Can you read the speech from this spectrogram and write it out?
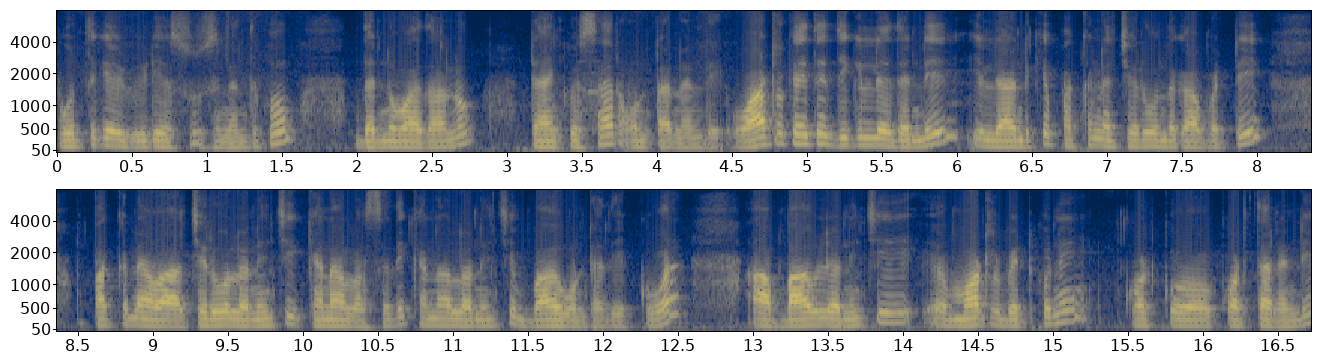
పూర్తిగా వీడియో చూసినందుకు ధన్యవాదాలు. థ్యాంక్ యూ సార్ ఉంటానండి. వాటర్కి అయితే దిగులేదండి ఈ ల్యాండ్కి పక్కన చెరువు ఉంది కాబట్టి పక్కన చెరువుల నుంచి కెనాల్ వస్తుంది. కెనాల్లో నుంచి బావి ఉంటుంది ఎక్కువ. ఆ బావిలో నుంచి మోటార్ పెట్టుకొని కొట్టుకో కొడతారండి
